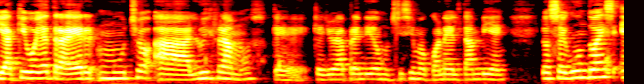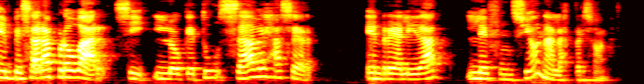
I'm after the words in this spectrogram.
y aquí voy a traer mucho a Luis Ramos, que, yo he aprendido muchísimo con él también. Lo segundo es empezar a probar si lo que tú sabes hacer en realidad le funciona a las personas.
